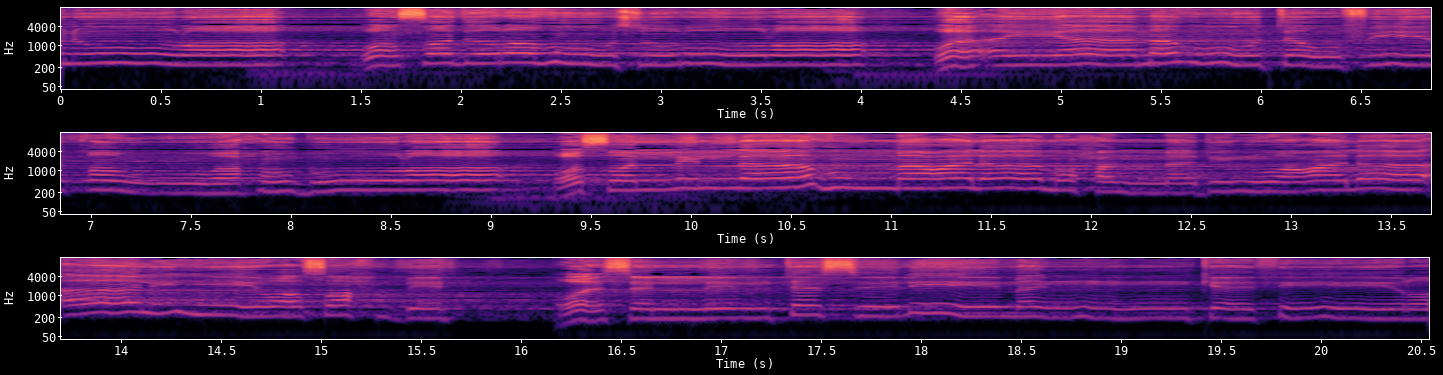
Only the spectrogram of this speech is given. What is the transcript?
نورا وصدره سرورا وأيامه توفيقا وحبورا وصل اللهم على محمد وعلى آله وصحبه وسلم تسليما كثيرا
